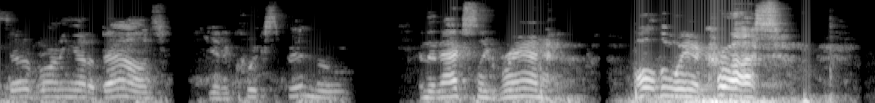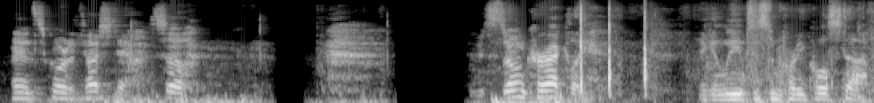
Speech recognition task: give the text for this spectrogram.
Instead of running out of bounds, did a quick spin move, and then actually ran all the way across and scored a touchdown. So, if it's done correctly, it can lead to some pretty cool stuff.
